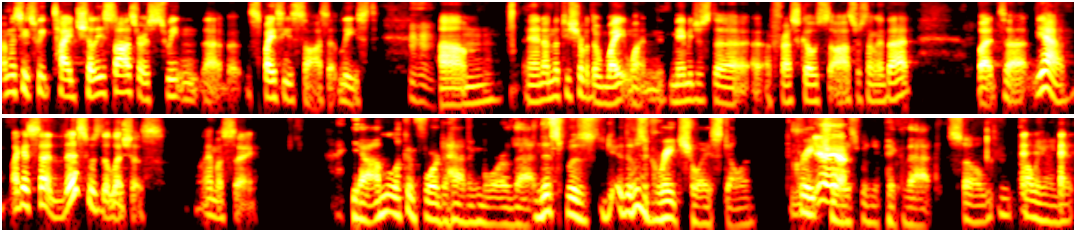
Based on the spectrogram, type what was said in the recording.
I'm gonna say sweet Thai chili sauce or a sweet and uh, spicy sauce at least. Mhm. Um, and I'm not too sure about the white one. Maybe just a, a fresco sauce or something like that. But uh, yeah, like I said, this was delicious. I must say. yeah i'm looking forward to having more of that and this was it was a great choice dylan great Yeah, yeah. choice when you pick that so probably gonna get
